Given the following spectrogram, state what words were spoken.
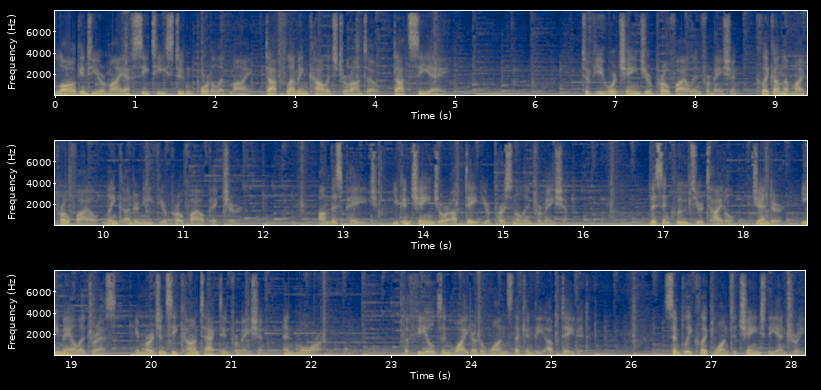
log into your MyFCT student portal at my.flemingcollegetoronto.ca. To view or change your profile information, click on the My Profile link underneath your profile picture. On this page, you can change or update your personal information. This includes your title, gender, email address, emergency contact information, and more. The fields in white are the ones that can be updated. Simply click one to change the entry.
